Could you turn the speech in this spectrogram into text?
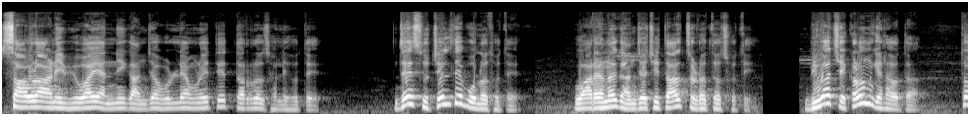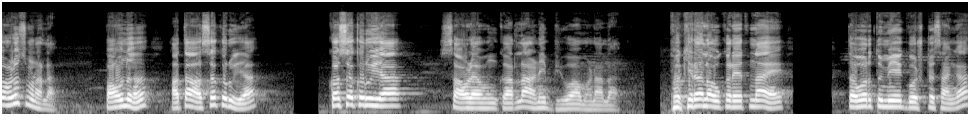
सावळा आणि भिवा यांनी गांजा होडल्यामुळे ते तर्र झाले होते. जे सुचेल ते बोलत होते. वाऱ्यानं गांजाची तार चढतच होती. भिवा चेकाळून गेला होता. तो हळूच म्हणाला पाहुणं आता असं करूया. कसं करूया? सावळ्या हुंकारला आणि भिवा म्हणाला. फकीरा लवकर येत नाही तवर तुम्ही एक गोष्ट सांगा.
